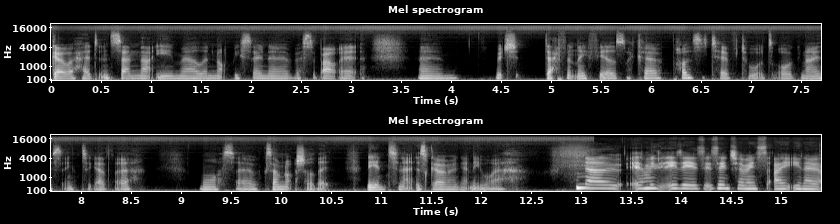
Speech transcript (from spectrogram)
go ahead and send that email and not be so nervous about it, um, which definitely feels like a positive towards organizing together more so because I'm not sure that the internet is going anywhere. No, I mean it is. It's interesting. I, you know,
